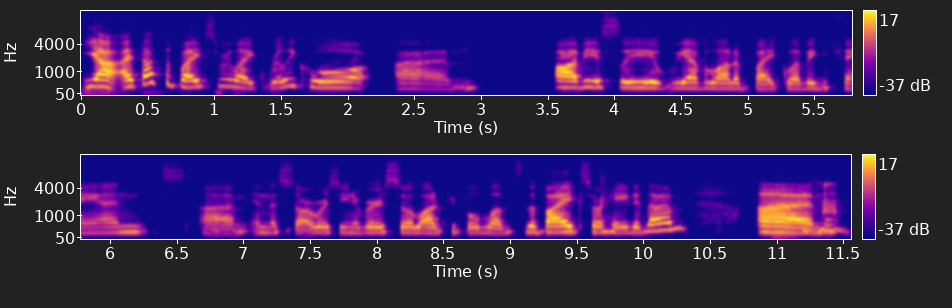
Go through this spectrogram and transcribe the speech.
yeah i thought the bikes were like really cool um obviously we have a lot of bike loving fans um in the star wars universe so a lot of people loved the bikes or hated them um Mhm.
